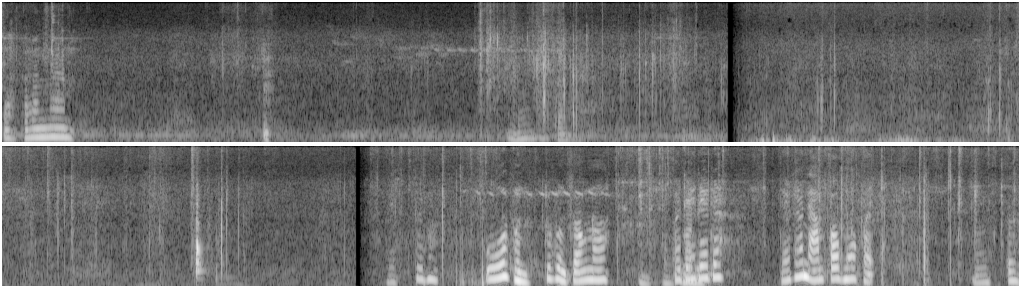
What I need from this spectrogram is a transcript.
จ้ะกำลังงาม โอ้ยผลทุกผลสองเนาะเอาเดี๋ยวเดี๋ยวเดี๋ยวเดี๋ยวถ้าน้ำก็หัวข่อยเออ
